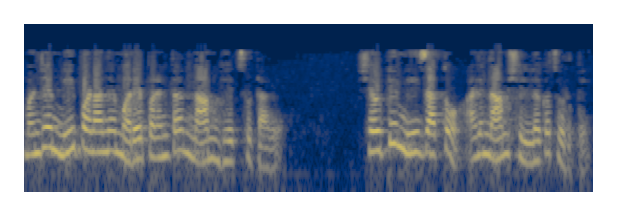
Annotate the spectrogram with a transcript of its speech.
म्हणजे मीपणाने मरेपर्यंत नाम घेत सुटावे. शेवटी मी जातो आणि नाम शिल्लकच उरते.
